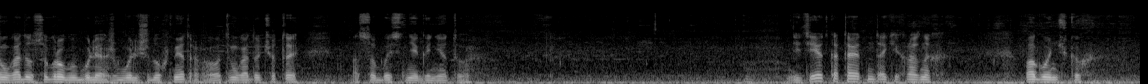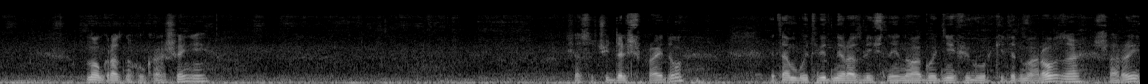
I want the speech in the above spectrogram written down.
Том году сугробы были аж больше двух метров, а в этом году что-то особо снега нету. Детей вот катают на таких разных вагончиках. Много разных украшений. Сейчас вот чуть дальше пройду. И там будут видны различные новогодние фигурки Деда Мороза, шары.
